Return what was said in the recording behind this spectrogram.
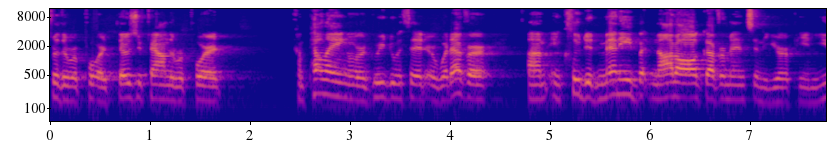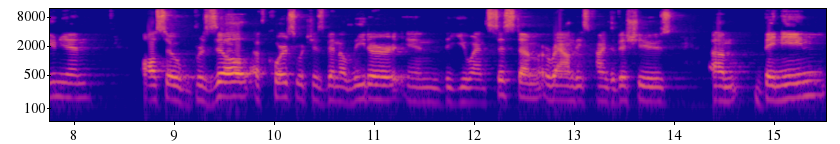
for the report, those who found the report compelling or agreed with it or whatever, um, included many but not all governments in the European Union. Also Brazil, of course, which has been a leader in the UN system around these kinds of issues. Um, Benin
